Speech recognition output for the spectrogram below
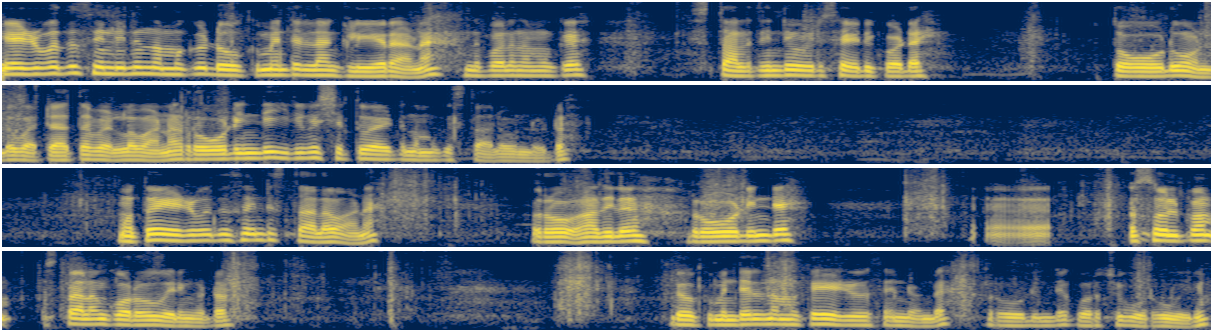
എഴുപത് സെന്റിന് നമുക്ക് ഡോക്യുമെന്റ് എല്ലാം ക്ലിയർ ആണ്. അതുപോലെ നമുക്ക് സ്ഥലത്തിന്റെ ഒരു സൈഡിൽ കൂടെ തോടും ഉണ്ട് പറ്റാത്ത വെള്ളമാണ്. റോഡിന്റെ ഇരുവശത്തുമായിട്ട് നമുക്ക് സ്ഥലമുണ്ട് കേട്ടോ. മൊത്തം എഴുപത് സെന്റ് സ്ഥലമാണ്. റോ അതിൽ റോഡിന്റെ സ്വല്പം സ്ഥലം കുറവ് വരും കേട്ടോ. ഡോക്യുമെന്റിൽ നമുക്ക് എഴുപത് സെന്റ് ഉണ്ട്. റോഡിന്റെ കുറച്ച് കുറവ് വരും.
